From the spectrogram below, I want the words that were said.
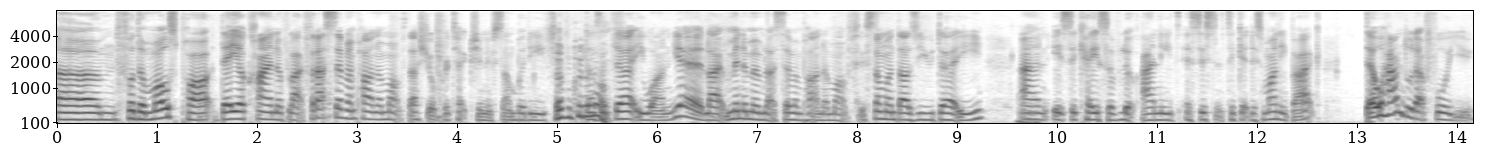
Industry um for the most part they are kind of like for that seven pound a month that's your protection if somebody Seven quid a does month. dirty one yeah like minimum like seven pound a month if someone does you dirty Hmm. and it's a case of look i need assistance to get this money back they'll handle that for you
